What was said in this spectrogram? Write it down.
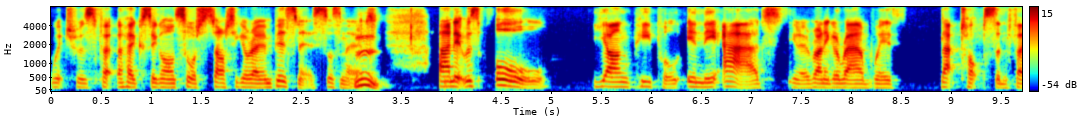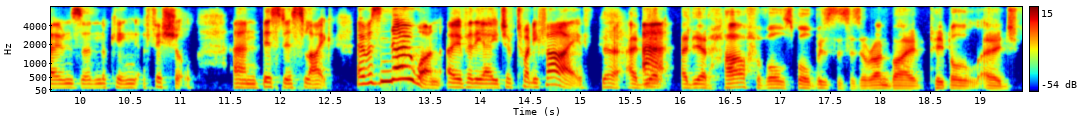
which was focusing on sort of starting your own business, wasn't it? Mm. And it was all young people in the ads, you know, running around with laptops and phones and looking official and business-like. There was no one over the age of 25. Yeah, and yet, uh, and yet half of all small businesses are run by people age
